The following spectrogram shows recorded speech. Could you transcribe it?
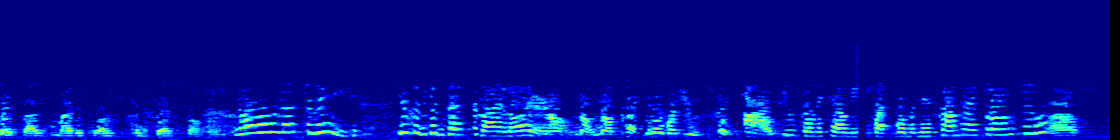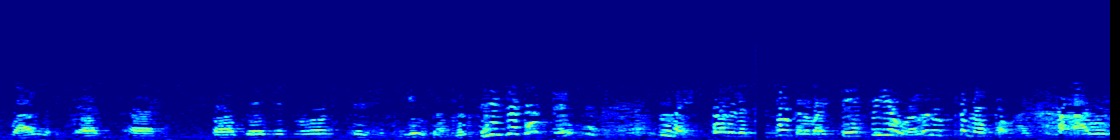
guess I might as well confess something. No, not to me. You can confess to my lawyer. No, no, no, Pat, you know what you think? Are you going to tell me what woman this compact belongs to? Uh, well, uh, uh, uh, belongs to you, it. I ordered a token of my stand for you, a little pimento. I, I was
